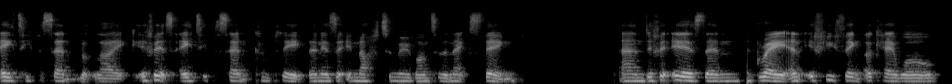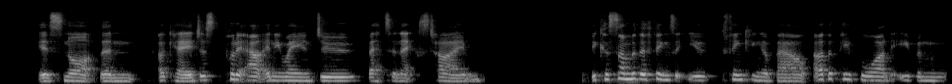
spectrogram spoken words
80% look like? If it's 80% complete, then is it enough to move on to the next thing? And if it is, then great. And if you think, okay, well, it's not, then okay, just put it out anyway and do better next time. Because some of the things that you're thinking about, other people aren't even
